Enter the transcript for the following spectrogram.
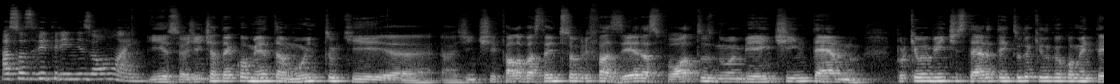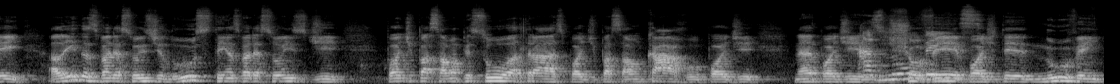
as suas vitrines online. Isso, a gente até comenta muito que é, a gente fala bastante sobre fazer as fotos no ambiente interno, porque o ambiente externo tem tudo aquilo que eu comentei. Além das variações de luz, tem as variações de pode passar uma pessoa atrás, pode passar um carro, pode né? Pode chover, pode ter nuvem.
